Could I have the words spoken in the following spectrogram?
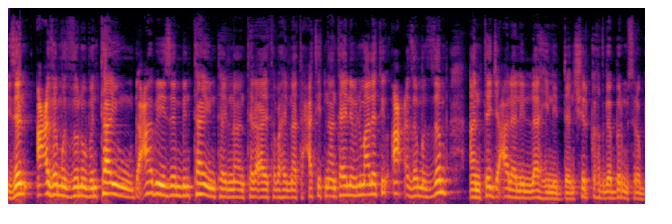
إذن أعظم الذنوب نت عبي زنب ي ه تحتيتن ت نبل ت أعظم الذنب أن تجعل لله ندا شرك تقبر مس رب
